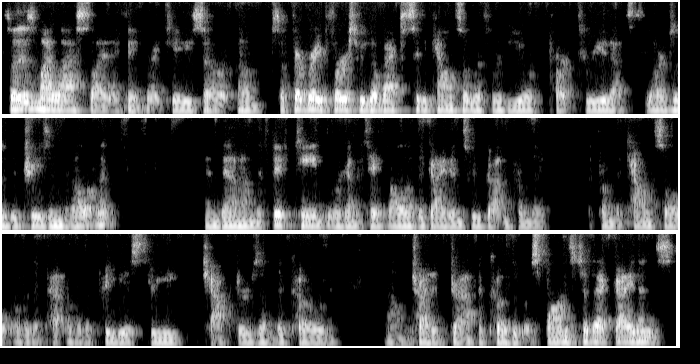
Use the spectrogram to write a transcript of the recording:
so this is my last slide, I think, right, Katie? So, um, so February 1st, we go back to City Council with review of part three. That's largely the trees and development. And then on the 15th, we're going to take all of the guidance we've gotten from the from the council over the over the previous three chapters of the code um, try to draft a code that responds to that guidance.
